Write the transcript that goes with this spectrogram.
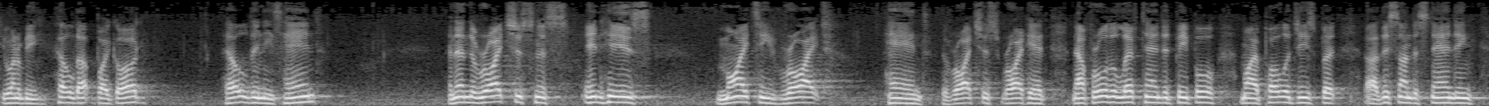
you want to be held up by God? Held in His hand? And then the righteousness in His mighty right hand, the righteous right hand. Now, for all the left-handed people, my apologies, but uh, this understanding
